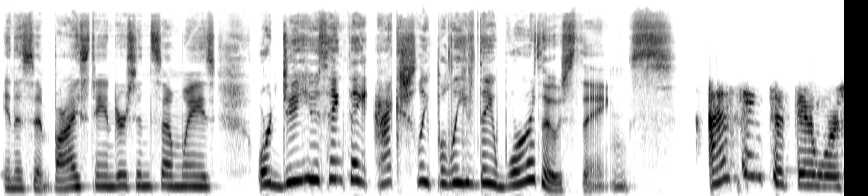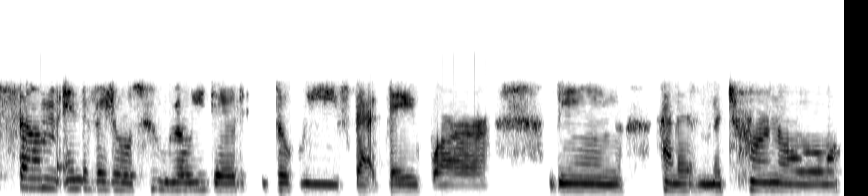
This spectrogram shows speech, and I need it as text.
innocent bystanders in some ways? Or do you think they actually believed they were those things? I think that there were some individuals who really did believe that they were being kind of maternal,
